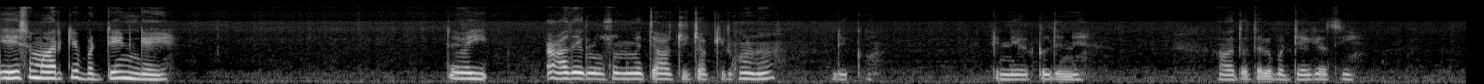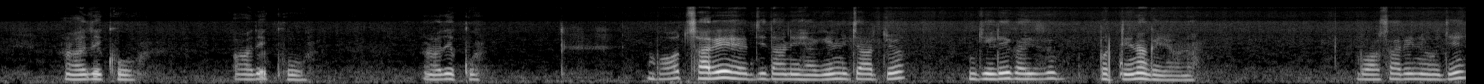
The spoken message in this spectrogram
ਇਸ ਮਾਰ ਕੇ ਵੱਡੇ ਨਹੀਂ ਗਏ। ਤੇ ਬਈ ਆ ਦੇਖ ਲਓ, ਤੁਹਾਨੂੰ ਮੈਂ ਚਾਰ ਚ ਚੱਕ ਕੇ ਦਿਖਾਉਣਾ। ਦੇਖੋ, ਕਿੰਨੇ ਨਿਕਲਦੇ ਨੇ। ਆ ਤਾਂ ਚਲੋ ਵੱਡਿਆ ਗਿਆ ਸੀ। ਆ ਦੇਖੋ ਆ ਦੇਖੋ ਆ ਦੇਖੋ। ਬਹੁਤ ਸਾਰੇ ਹੈ ਜੀ ਦਾਣੇ ਹੈਗੇ ਨੇ ਚਾਰ ਚ, ਜਿਹੜੇ ਗਾਈਸ ਵੱਡੇ ਨਾ ਗਏ ਹਨ ਬਹੁਤ ਸਾਰੇ ਨੇ ਹੋ ਜੇ।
